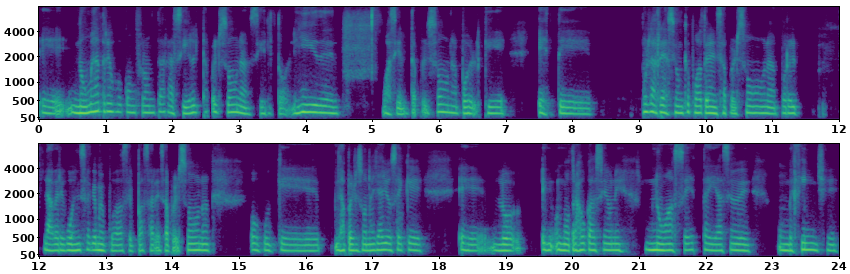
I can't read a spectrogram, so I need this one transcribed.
eh, no me atrevo a confrontar a cierta persona, a cierto líder o a cierta persona, porque este, por la reacción que pueda tener esa persona, por el, la vergüenza que me pueda hacer pasar esa persona, o porque la persona ya yo sé que eh, lo, en, otras ocasiones no acepta y hace un bejinche,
